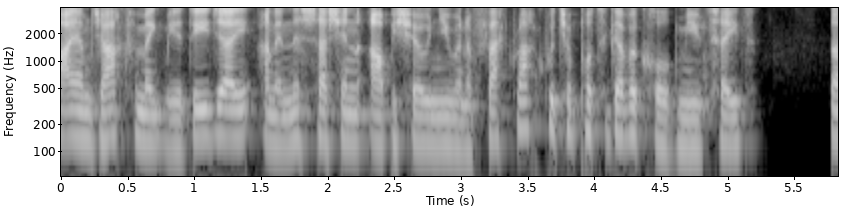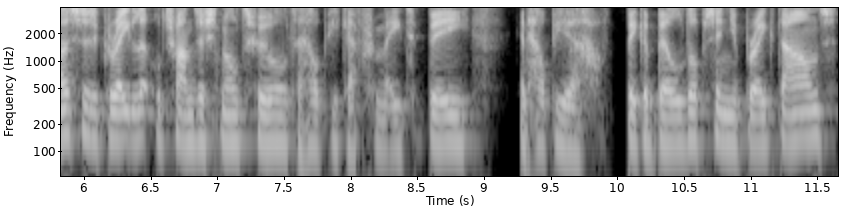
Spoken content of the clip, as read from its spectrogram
Hi, I'm Jack from Make Me a DJ, and in this session, I'll be showing you an effect rack which I've put together called MUT8. Now, this is a great little transitional tool to help you get from A to B, and help you have bigger build-ups in your breakdowns,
